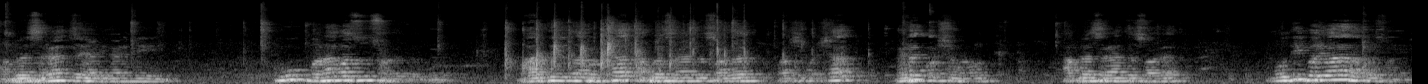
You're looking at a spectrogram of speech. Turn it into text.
आपल्या सगळ्यांचं या ठिकाणी मी खूप मनापासून स्वागत करतो. भारतीय जनता पक्षात आपलं सगळ्यांचं स्वागत पक्ष पक्षात घटक पक्ष म्हणून आपल्या सगळ्यांचं स्वागत. मोदी परिवारात आपलं स्वागत.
